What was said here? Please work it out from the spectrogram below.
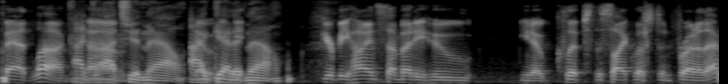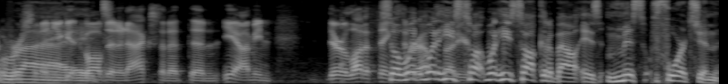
bad luck. I got Um, you now. I know, get it it- now. If you're behind somebody who, you know, clips the cyclist in front of that person and you get involved in an accident, then yeah, I mean, there are a lot of things. So what, what he's ta- what he's talking about is misfortune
